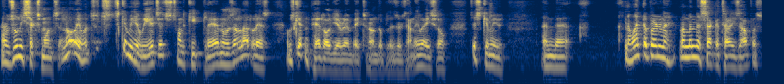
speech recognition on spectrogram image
I was only six months. And no, I went, just, just give me a wage. I just want to keep playing. It was a lot less. I was getting paid all year round by Toronto Blizzards anyway, so just give me. And, uh, and I went to Burnley. I'm in the secretary's office.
